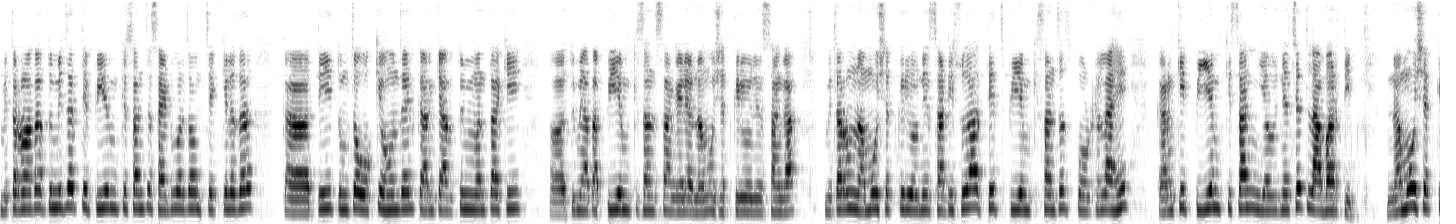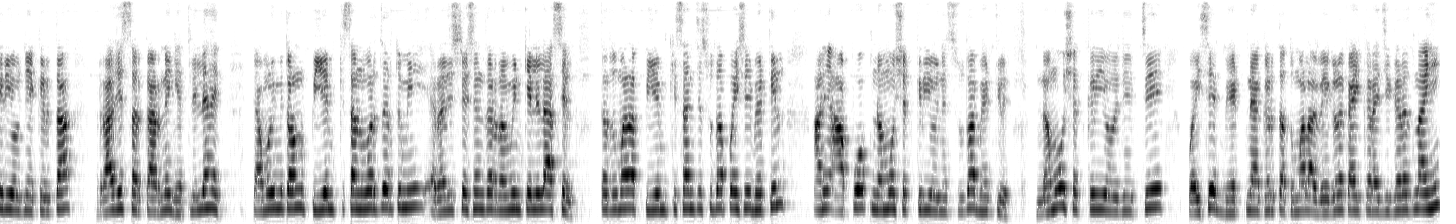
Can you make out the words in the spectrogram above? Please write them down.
मित्रांनो आता तुम्ही जर ते पी एम किसानच्या साईटवर जाऊन चेक केलं तर ते तुमचं ओके होऊन जाईल कारण की आता तुम्ही म्हणता की तुम्ही आता पी एम किसान सांगायला नमो शेतकरी योजनेत सांगा. मित्रांनो नमो शेतकरी योजनेसाठी सुद्धा तेच पी एम किसानचंच पोर्टल आहे कारण की पी एम किसान योजनेचेच लाभार्थी नमो शेतकरी योजनेकरिता राज्य सरकारने घेतलेले आहेत. त्यामुळे मित्रांनो पी एम किसान किसानवर जर तुम्ही रजिस्ट्रेशन जर नवीन केलेलं असेल तर तुम्हाला पी एम किसानचे सुद्धा पैसे भेटतील आणि आपोआप नमो शेतकरी योजनेचे सुद्धा भेटतील. नमो शेतकरी योजनेचे पैसे भेटण्याकरिता तुम्हाला वेगळं काही करायची गरज नाही.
